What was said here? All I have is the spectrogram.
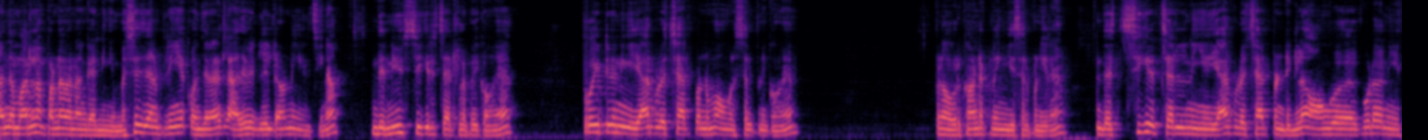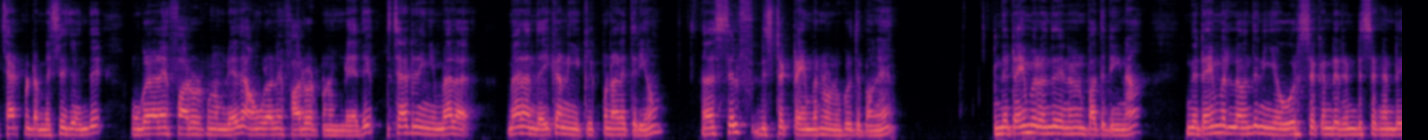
அந்த மாதிரிலாம் பண்ண வேணாங்க. நீங்கள் மெசேஜ் அனுப்புறீங்க கொஞ்ச நேரத்தில் அதுவே டெலிட் ஆகணும் இருந்துச்சுன்னா இந்த நியூஸ் சீக்கிரம் சேட்டில் போய்க்கோங்க. போயிட்டு நீங்கள் யார் கூட சேட் பண்ணுமோ அவங்கள செல் பண்ணிக்கோங்க. இப்போ நான் ஒரு காண்டாக்ட் இங்கே செல் பண்ணிக்கிறேன். இந்த சீக்ரெட் சேட்டில் நீங்கள் யார் கூட சேட் பண்ணுறீங்களோ அவங்க கூட நீங்கள் சேட் பண்ணுற மெசேஜ் வந்து உங்களாலேயும் ஃபார்வர்ட் பண்ண முடியாது அவங்களாலையும் ஃபார்வர்ட் பண்ண முடியாது. சேட்டை நீங்கள் மேலே மேலே அந்த ஐக்கான் நீங்கள் கிளிக் பண்ணாலே தெரியும். அதாவது செல்ஃப் டிஸ்ட்ரக்ட் டைமர்னு ஒன்று கொடுத்துருப்பாங்க. இந்த டைமர் வந்து என்னென்னு பார்த்துட்டிங்கன்னா இந்த டைமரில் வந்து நீங்கள் ஒரு செகண்டு ரெண்டு செகண்டு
